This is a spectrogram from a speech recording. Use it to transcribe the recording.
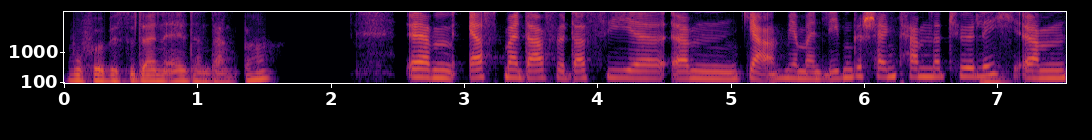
Wofür bist du deinen Eltern dankbar? Ähm, erstmal dafür, dass sie ähm, ja, mir mein Leben geschenkt haben natürlich. Mhm. Ähm,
